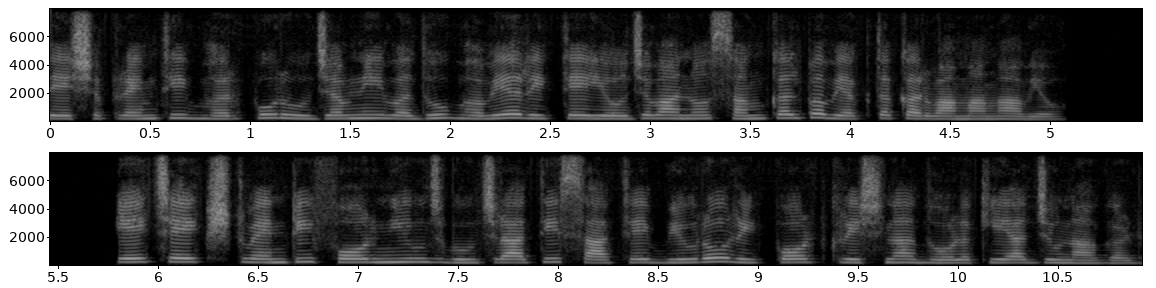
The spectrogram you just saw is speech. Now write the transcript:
દેશપ્રેમથી ભરપૂર ઉજવણી વધુ ભવ્ય રીતે યોજવાનો સંકલ્પ વ્યક્ત કરવામાં આવ્યો. H X twenty four news Gujarati સાથે બ્યુરો રિપોર્ટ ક્રિષ્ના ધોળકિયા, જૂનાગઢ.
